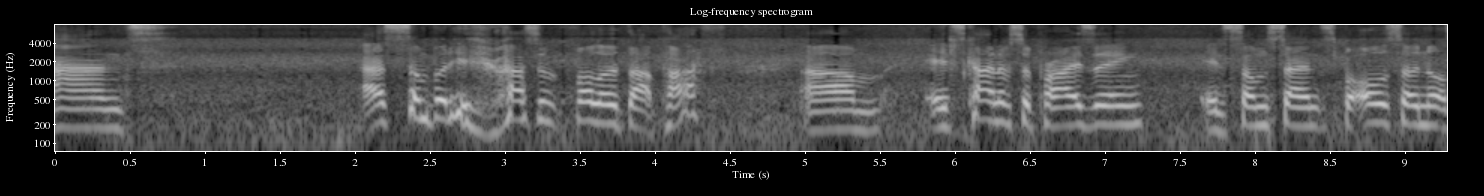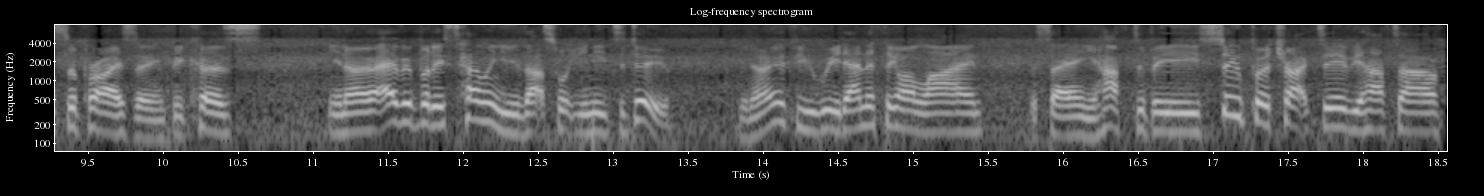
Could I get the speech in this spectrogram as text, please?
And as somebody who hasn't followed that path um, it's kind of surprising in some sense, but also not surprising because, you know, everybody's telling you that's what you need to do. You know, if you read anything online, they're saying you have to be super attractive, you have to have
